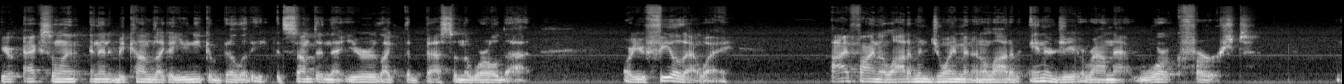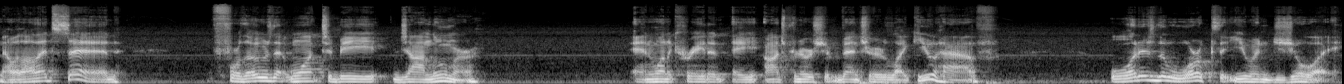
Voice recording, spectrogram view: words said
you're excellent and then it becomes like a unique ability. It's something that you're like the best in the world at or you feel that way. I find a lot of enjoyment and a lot of energy around that work first. Now with all that said for those that want to be Jon Loomer and want to create an a entrepreneurship venture like you have what is the work that you enjoy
